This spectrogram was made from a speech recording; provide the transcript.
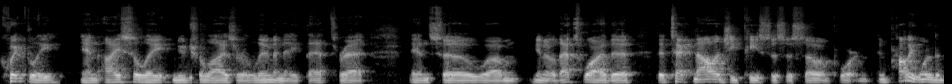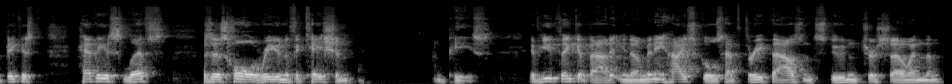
quickly and isolate, neutralize, or eliminate that threat and so, um, you know, that's why the the technology pieces are so important. And probably one of the biggest, heaviest lifts is this whole reunification piece. If you think about it, you know, many high schools have 3,000 students or so in them,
